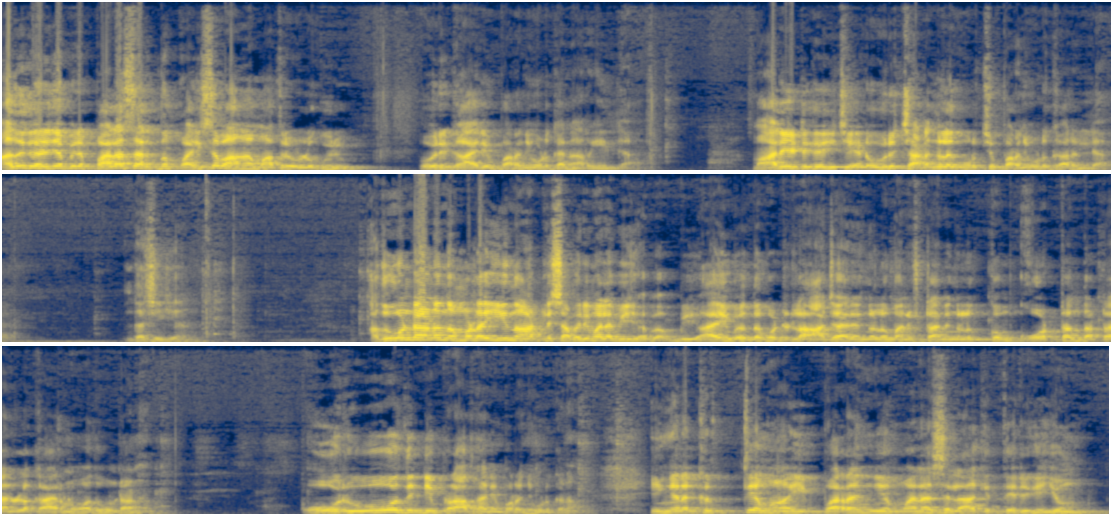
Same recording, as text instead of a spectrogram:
അത് കഴിഞ്ഞാൽ പിന്നെ പല സ്ഥലത്തും പൈസ വാങ്ങാൻ മാത്രമേ ഉള്ളൂ ഗുരു. ഒരു കാര്യം പറഞ്ഞു കൊടുക്കാൻ അറിയില്ല. മാലയിട്ട് കഴിഞ്ഞ് ചെയ്യേണ്ട ഒരു ചടങ്ങുകളെ കുറിച്ചും പറഞ്ഞു കൊടുക്കാറില്ല. എന്താ ചെയ്യുക അതുകൊണ്ടാണ് നമ്മുടെ ഈ നാട്ടിൽ ശബരിമല ആയി ബന്ധപ്പെട്ടിട്ടുള്ള ആചാരങ്ങളും അനുഷ്ഠാനങ്ങൾക്കും കോട്ടം തട്ടാനുള്ള കാരണവും അതുകൊണ്ടാണ്. ഓരോതിന്റെയും പ്രാധാന്യം പറഞ്ഞു കൊടുക്കണം. ഇങ്ങനെ കൃത്യമായി പറഞ്ഞ് മനസ്സിലാക്കി തരികയും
